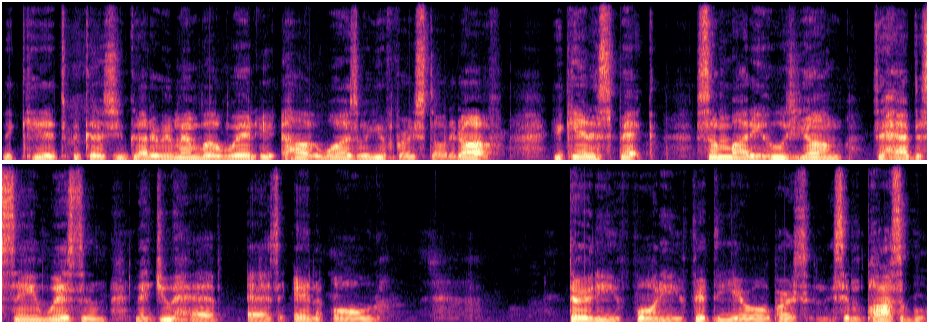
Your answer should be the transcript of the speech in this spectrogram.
the kids because you got to remember when it, how it was when you first started off. You can't expect somebody who's young to have the same wisdom that you have as an old 30, 40, 50 year old person. It's impossible.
